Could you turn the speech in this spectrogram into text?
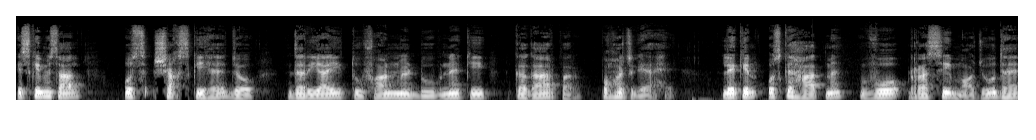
اس کی مثال اس شخص کی ہے جو دریائی طوفان میں ڈوبنے کی کگار پر پہنچ گیا ہے، لیکن اس کے ہاتھ میں وہ رسی موجود ہے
